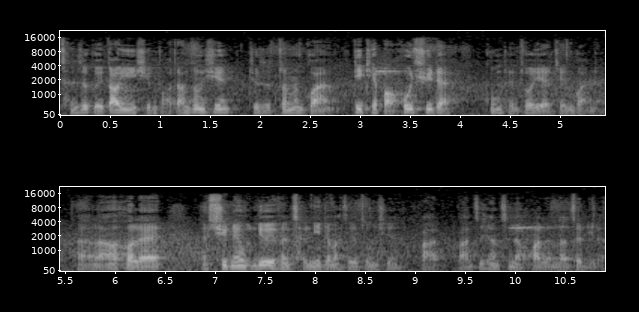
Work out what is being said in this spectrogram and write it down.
城市轨道运行保障中心，就是专门管地铁保护区的。工程作业监管的啊，然后后来去年六月份成立的嘛，这个中心把把这项职能划转到这里了。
